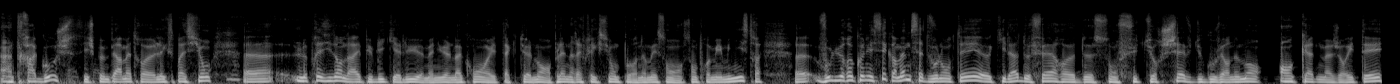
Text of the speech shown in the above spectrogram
intra-gauche, si je peux me permettre l'expression. Euh, le président de la République élu, Emmanuel Macron, est actuellement en pleine réflexion pour nommer son, Premier ministre. vous lui reconnaissez quand même cette volonté qu'il a de faire de son futur chef du gouvernement, en cas de majorité,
